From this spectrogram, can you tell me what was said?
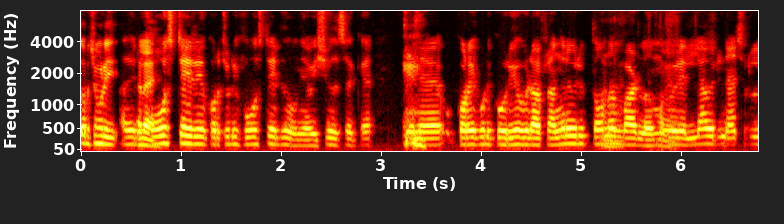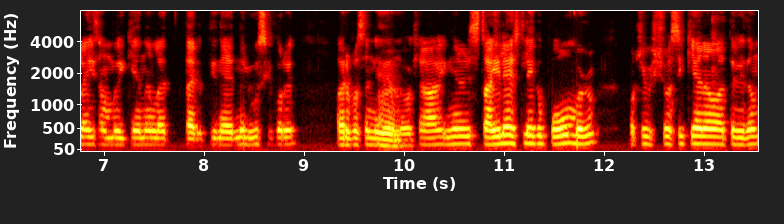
കുറച്ചും കൂടി ഫോസ്റ്റ് ആയിട്ട് കുറച്ചുകൂടി ഫോസ്റ്റ് ആയിട്ട് തോന്നിയ വിഷ്വൽസ് ഒക്കെ. പിന്നെ കുറെ കൂടി കൊറിയോഗ്രാഫർ അങ്ങനെ ഒരു തോന്നാൻ പാടില്ല. നമുക്ക് എല്ലാം ഒരു നാച്ചുറലായി സംഭവിക്കുക എന്നുള്ള തരത്തിലായിരുന്നു ലൂസിഫർ അവർ പ്രസന്റ് ചെയ്തിരുന്നത്. പക്ഷെ ആ ഇങ്ങനെ ഒരു സ്റ്റൈലൈസ്റ്റിലേക്ക് പോകുമ്പോഴും കുറച്ച് വിശ്വസിക്കാനാവാത്ത വിധം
